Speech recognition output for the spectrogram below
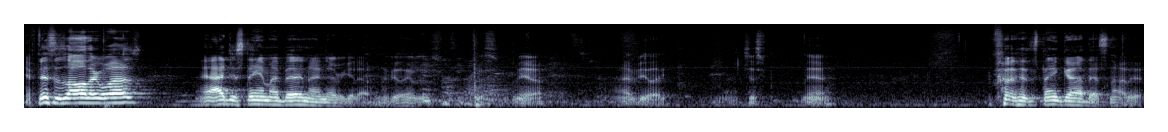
if this is all there was, I'd just stay in my bed and I'd never get up. I'd be like, just, just, yeah. I'd be like, just, yeah. But it's, thank God that's not it.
